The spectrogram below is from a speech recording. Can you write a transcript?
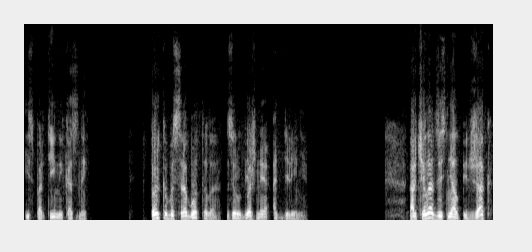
из партийной казны. Только бы сработало зарубежное отделение. Арчеладзе снял пиджак,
